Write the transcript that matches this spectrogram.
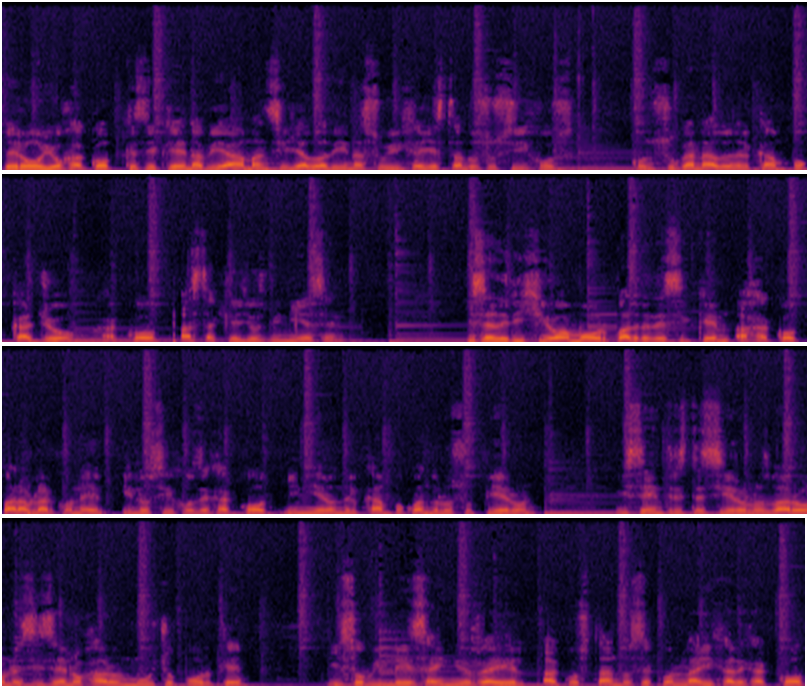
Pero oyó Jacob que Siquén había amancillado a Dina su hija, y estando sus hijos con su ganado en el campo, cayó Jacob hasta que ellos viniesen. Y se dirigió Amor, padre de Siquén, a Jacob para hablar con él, y los hijos de Jacob vinieron del campo cuando lo supieron, y se entristecieron los varones y se enojaron mucho porque hizo vileza en Israel acostándose con la hija de Jacob,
